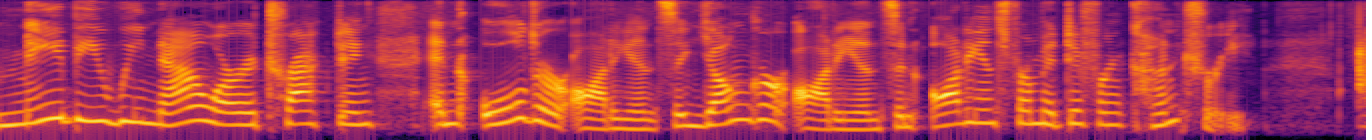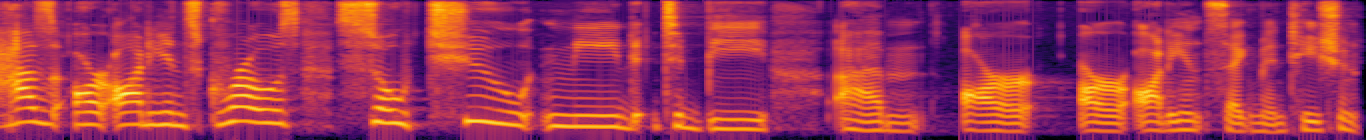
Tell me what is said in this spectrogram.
Maybe we now are attracting an older audience, a younger audience, an audience from a different country. As our audience grows, so too need to be um, our our audience segmentation.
